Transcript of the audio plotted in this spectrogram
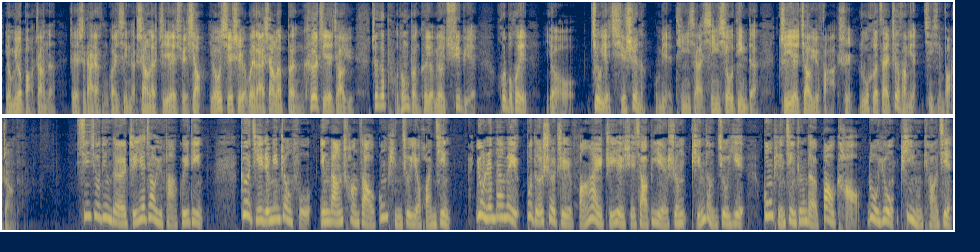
有没有保障呢？这也是大家很关心的。上了职业学校，尤其是未来上了本科职业教育，这和普通本科有没有区别？会不会有就业歧视呢？我们也听一下新修订的职业教育法是如何在这方面进行保障的。新修订的职业教育法规定，各级人民政府应当创造公平就业环境。用人单位不得设置妨碍职业学校毕业生平等就业、公平竞争的报考、录用、聘用条件。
